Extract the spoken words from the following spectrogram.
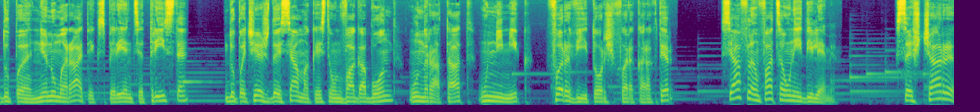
după nenumărate experiențe triste, după ce își dă seama că este un vagabond, un ratat, un nimic, fără viitor și fără caracter, se află în fața unei dileme. Să-și ceară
